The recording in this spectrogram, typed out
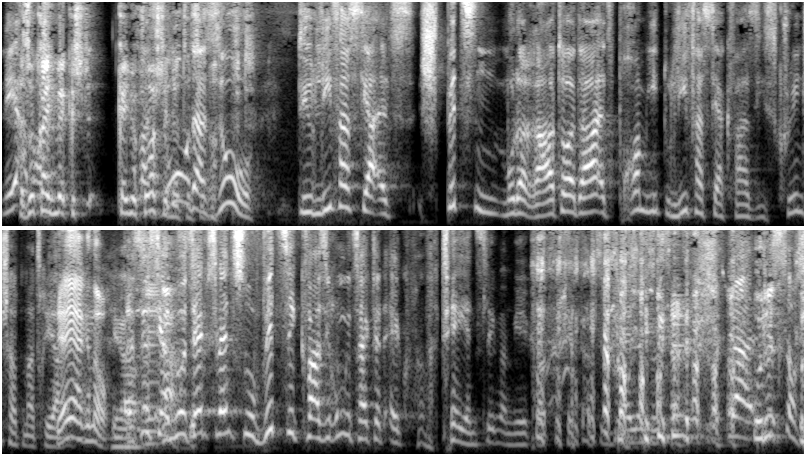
Nee, Also aber- kann ich mir, kann ich mir Aber vorstellen, so dass oder das so. Du lieferst ja als Spitzenmoderator da, als Promi, du lieferst ja quasi Screenshot-Material. Ja, ja, genau. Das ist ja, nur, selbst wenn es nur witzig quasi rumgezeigt hat, ey, guck mal, was der Jens Lehmann mir gerade geschickt hat. es. ja, Und ist doch so.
